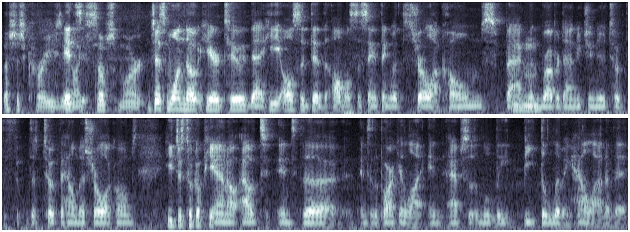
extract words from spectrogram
That's just crazy. It's- like so smart. Just one note here too that he also did almost the same thing with Sherlock Holmes back when mm-hmm. Robert Downey Jr. took the, the took the helm as Sherlock Holmes. He just took a piano out into the into the parking lot and absolutely beat the living hell out of it,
